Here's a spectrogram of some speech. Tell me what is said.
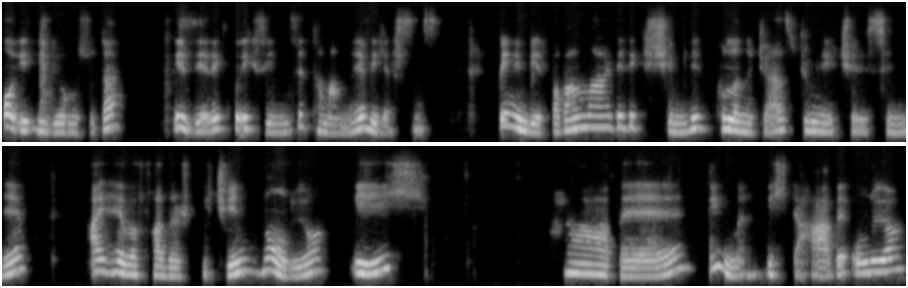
O videomuzu da izleyerek bu eksiğinizi tamamlayabilirsiniz. Benim bir babam var dedik. Şimdi kullanacağız cümle içerisinde. I have a father için ne oluyor? Ich habe değil mi? İşte habe oluyor.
